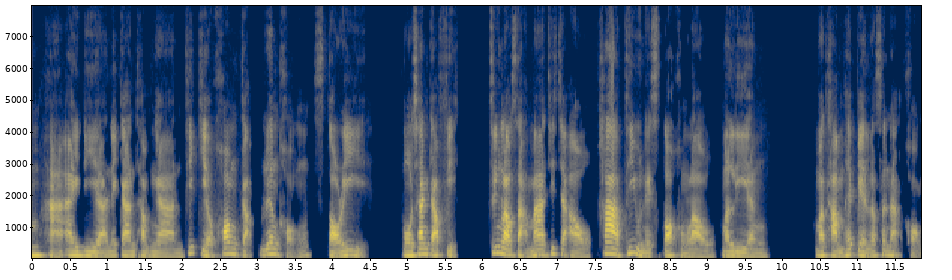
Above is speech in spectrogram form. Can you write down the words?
ำหาไอเดียในการทำงานที่เกี่ยวข้องกับเรื่องของ Story Motion Graphic ซึ่งเราสามารถที่จะเอาภาพที่อยู่ในสต็อกของเรามาเรียง มาทำให้เป็นลักษณะของ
